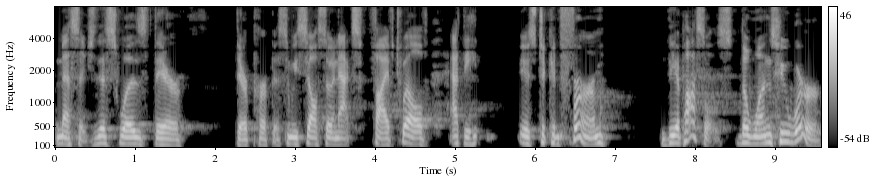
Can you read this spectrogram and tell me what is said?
message. This was their, their purpose. And we see also in Acts 5.12 at the, is to confirm the apostles, the ones who were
